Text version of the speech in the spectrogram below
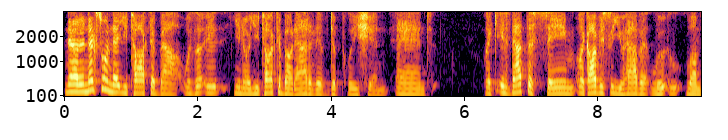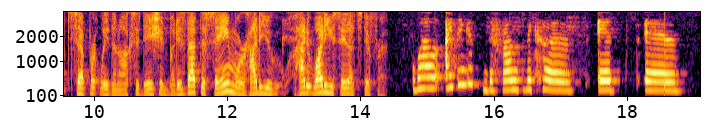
now, the next one that you talked about was, uh, you know, you talked about additive depletion. And like, is that the same? Like, obviously, you have it lumped separately than oxidation, but is that the same, or how do you, how do, why do you say that's different? Well, I think it's different because it is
